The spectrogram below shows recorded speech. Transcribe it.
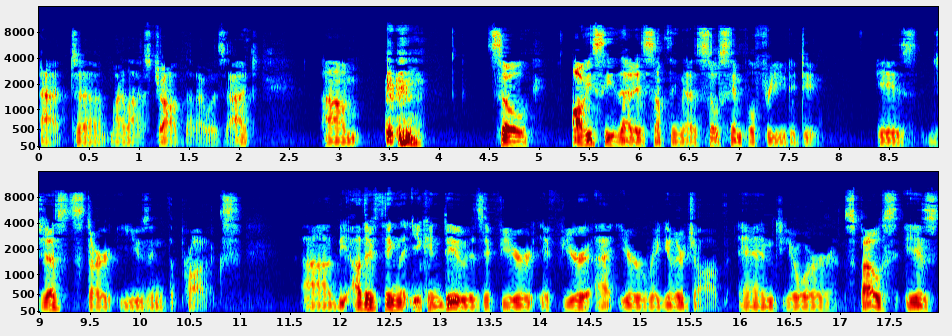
at uh, my last job that I was at. Um, so obviously that is something that is so simple for you to do is just start using the products. Uh, the other thing that you can do is if you're if you're at your regular job and your spouse is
